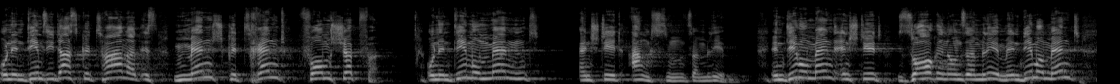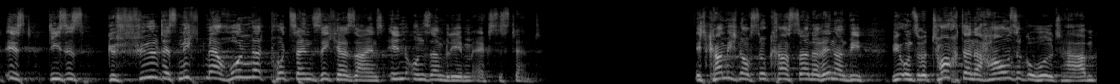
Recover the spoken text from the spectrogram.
Und indem sie das getan hat, ist Mensch getrennt vom Schöpfer. Und in dem Moment entsteht Angst in unserem Leben. In dem Moment entsteht Sorge in unserem Leben. In dem Moment ist dieses Gefühl des nicht mehr 100% Sicherseins in unserem Leben existent. Ich kann mich noch so krass daran erinnern, wie wir unsere Tochter nach Hause geholt haben,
